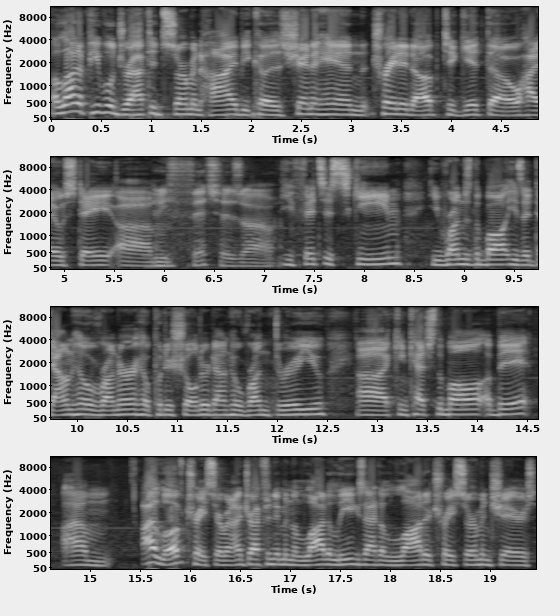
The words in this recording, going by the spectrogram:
A lot of people drafted Sermon high because Shanahan traded up to get the Ohio State. Um, and he fits his. Uh, he fits his scheme. He runs the ball. He's a downhill runner. He'll put his shoulder down. He'll run through you. Uh, can catch the ball a bit. Um, I love Trey Sermon. I drafted him in a lot of leagues. I had a lot of Trey Sermon shares,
